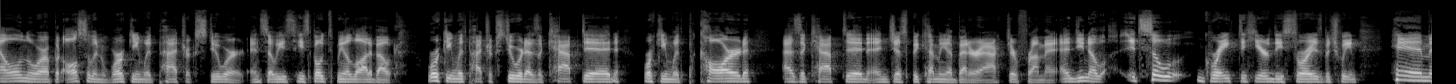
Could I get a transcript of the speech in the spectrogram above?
Elnor, but also in working with Patrick Stewart. And so he's, he spoke to me a lot about working with Patrick Stewart as a captain, working with Picard as a captain, and just becoming a better actor from it. And, you know, it's so great to hear these stories between him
